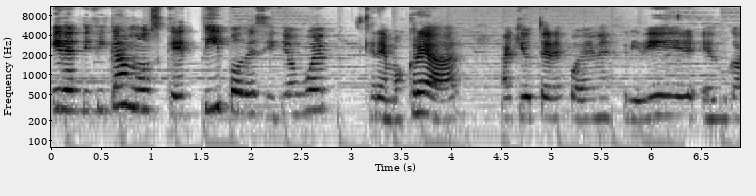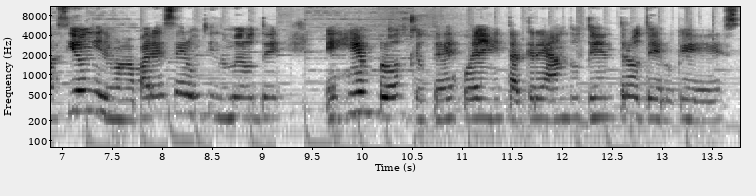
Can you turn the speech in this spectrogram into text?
Identificamos qué tipo de sitio web queremos crear. Aquí ustedes pueden escribir educación y les van a aparecer un sinnúmero de ejemplos que ustedes pueden estar creando dentro de lo que es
